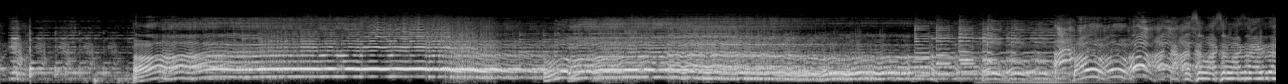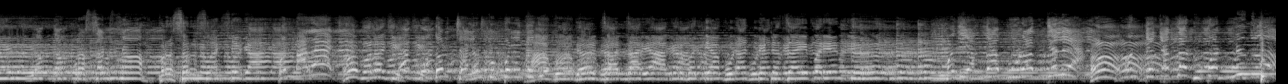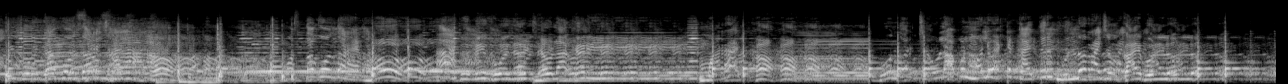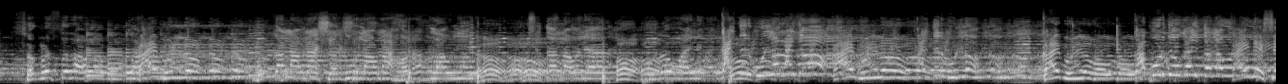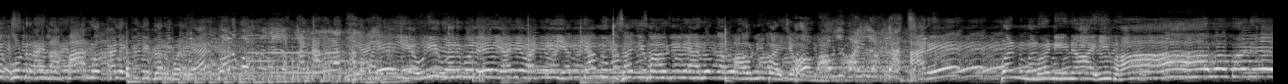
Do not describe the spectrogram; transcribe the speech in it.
वाटायला एकदम प्रसन्न. प्रसन्न वाटते का? पण महाराज हो हा गोंधळ कुठपर्यंत? हा गोंधळ चालणाऱ्या अगरबत्त्या बुडात भेटत जाईपर्यंत. म्हणजे एकदा बुडात गेल्या हा. पण त्याच्यातला धुपाट निघला. त्या गोंधळ झाला. हो. मस्त गोंधळ आहे. हो. तुम्ही गोंधळ ठेवला खरी. महाराज हा, हा, हा. गोंधळ ठेवला पण मला वाटतं काहीतरी भुललं राज. काय बोललो सगळंच तर लावलं. काय बोललो? बुक्का लावला शेंदूर लावला हळद लावली हो, हो. लावल्या हो. फुलं वाहिले. काहीतरी भुललं राज? काय बोललो? काहीतरी भुललं काय बोललो भाऊ? कापूर देऊ काही तलावर शकून राहिला. पा लोकाले किती गडबड आहे म्हणजे एका नारळात झालं पाहिजे. याने एवढी गडबड आहे याने वाटते एकट्या मुंगसाची मावलेली आलो का पावली पाहिजे हो. अरे पण मनी नाही भाव म्हणे.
